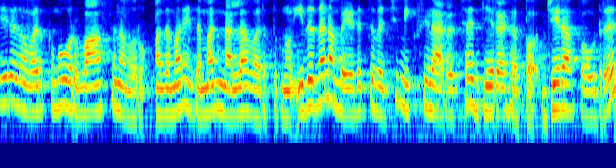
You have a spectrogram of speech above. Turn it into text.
ஜீரகம் வறுக்கும்போது ஒரு வாசனை வரும். அதை மாதிரி இதை மாதிரி நல்லா வறுத்துக்கணும். இதை தான் நம்ம எடுத்து வச்சு மிக்சியில் அரைச்சா ஜீரக பவு ஜீரா பவுட்ரு.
